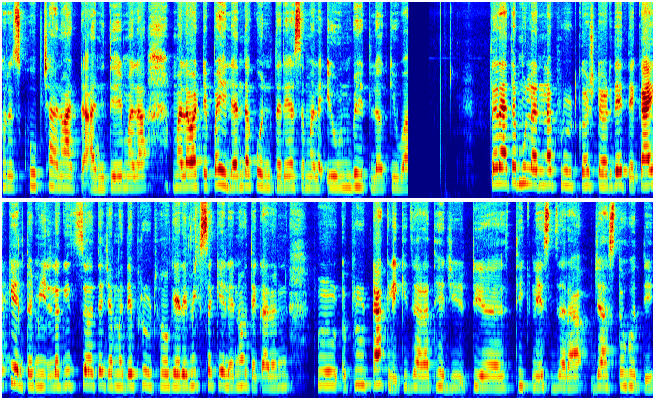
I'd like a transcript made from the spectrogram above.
खरंच खूप छान वाटतं. आणि ते मला मला वाटते पहिल्यांदा कोणतरी असं मला येऊन भेटलं किंवा तर आता मुलांना फ्रूट कस्टर्ड देते. काय केलं तर मी? लगेच त्याच्यामध्ये फ्रूट वगैरे मिक्स केले नव्हते. कारण फ्रू फ्रूट टाकले की जरा त्याची थिकनेस जरा जास्त होती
